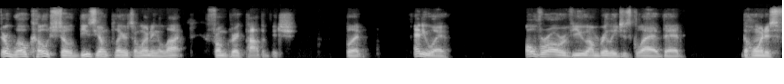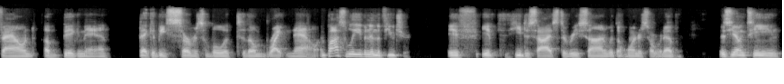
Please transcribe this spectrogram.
they're well coached, so these young players are learning a lot from Gregg Popovich. But anyway, overall review, I'm really just glad that the Hornets found a big man that could be serviceable to them right now and possibly even in the future if if he decides to re-sign with the Hornets or whatever. This young team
